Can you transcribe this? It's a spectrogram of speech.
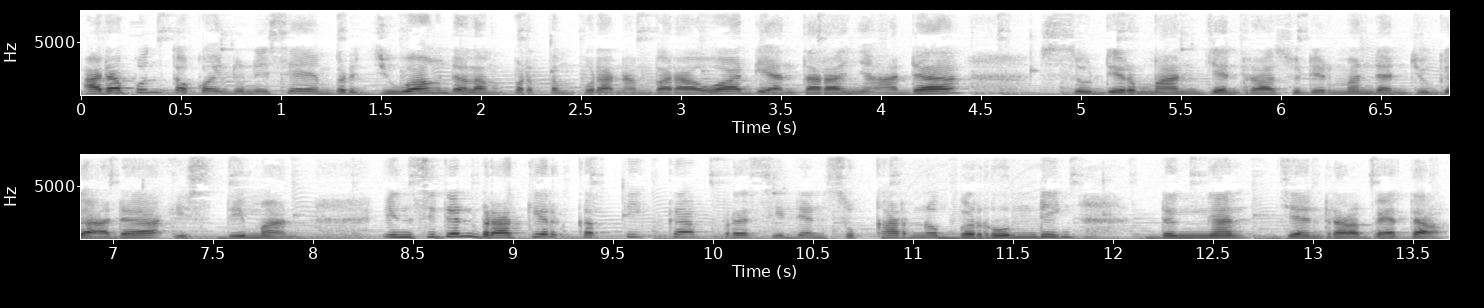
Adapun tokoh Indonesia yang berjuang dalam pertempuran Ambarawa di antaranya ada Sudirman, Jenderal Sudirman dan juga ada Isdiman. Insiden berakhir ketika Presiden Soekarno berunding dengan Jenderal Bettel.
